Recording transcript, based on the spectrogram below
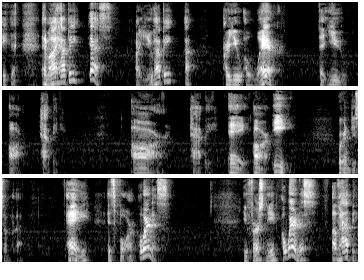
Am I happy? Yes. Are you happy? Uh, are you aware that you are happy? Are happy. A R E. We're going to do something with that. A is for awareness. You first need awareness of happy.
